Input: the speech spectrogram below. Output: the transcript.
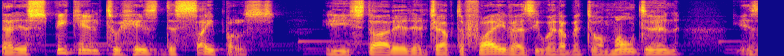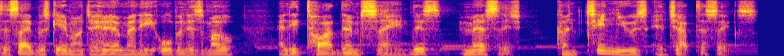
that is speaking to his disciples. He started in chapter 5 as he went up into a mountain. His disciples came unto him and he opened his mouth and he taught them, saying, This message continues in chapter 6.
